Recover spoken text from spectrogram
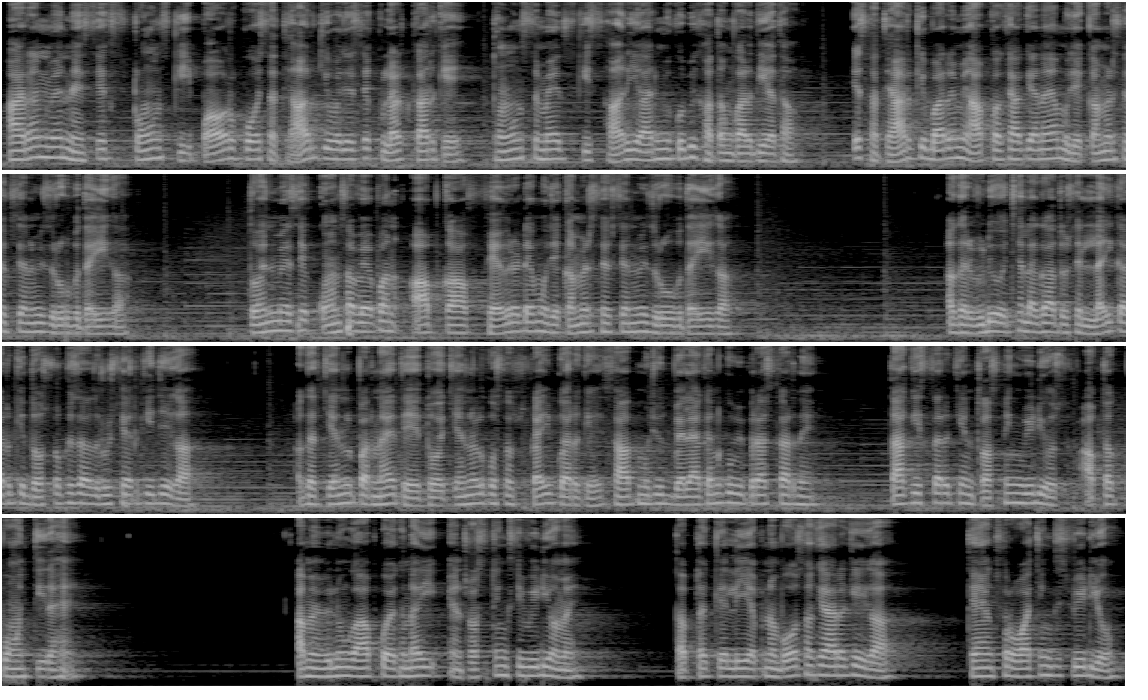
आयरन मैन ने सिक्स टोन्स की पावर को इस हथियार की वजह से कलेक्ट करके थोन समेत उसकी सारी आर्मी को भी ख़त्म कर दिया था। इस हथियार के बारे में आपका क्या कहना है, मुझे कमेंट सेक्शन में ज़रूर बताइएगा। तो इनमें से कौन सा वेपन आपका फेवरेट है, मुझे कमेंट सेक्शन में ज़रूर बताइएगा। अगर वीडियो अच्छा लगा तो उसे लाइक करके दोस्तों के साथ ज़रूर शेयर कीजिएगा। अगर चैनल पर नए थे तो चैनल को सब्सक्राइब करके साथ मौजूद बेल आइकन को भी प्रेस कर दें, ताकि इस तरह की इंटरेस्टिंग वीडियोस आप तक पहुँचती रहें। अब मैं मिलूँगा आपको एक नई इंटरेस्टिंग सी वीडियो में। तब तक के लिए अपना बहुत सा ख्याल रखिएगा। Thanks for watching this video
